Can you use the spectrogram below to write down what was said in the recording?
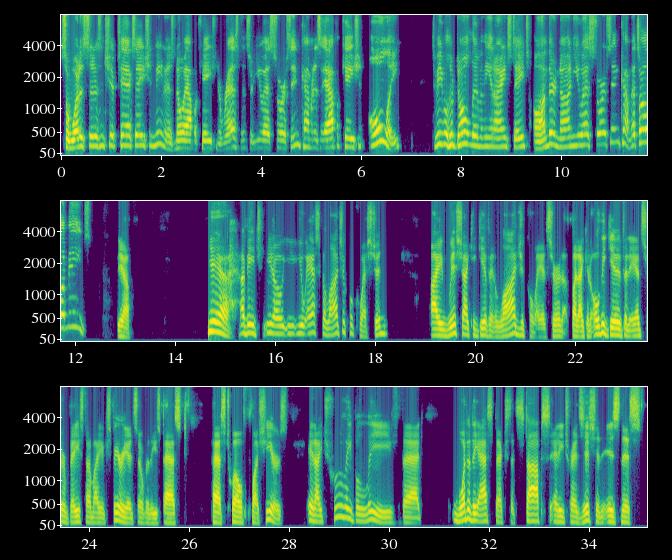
So, what does citizenship taxation mean? There's no application of residence or U.S. source income. It is application only to people who don't live in the United States on their non US source income. That's all it means. Yeah. Yeah. I mean, you know, you, you ask a logical question. I wish I could give a logical answer, but I can only give an answer based on my experience over these past past 12 plus years. And I truly believe that one of the aspects that stops any transition is this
